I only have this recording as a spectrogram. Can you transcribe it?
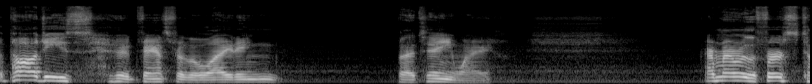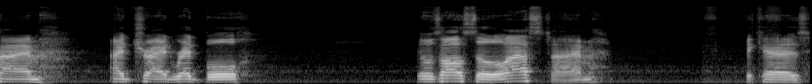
Apologies in advance for the lighting, but anyway. I remember the first time I tried Red Bull. It was also the last time because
